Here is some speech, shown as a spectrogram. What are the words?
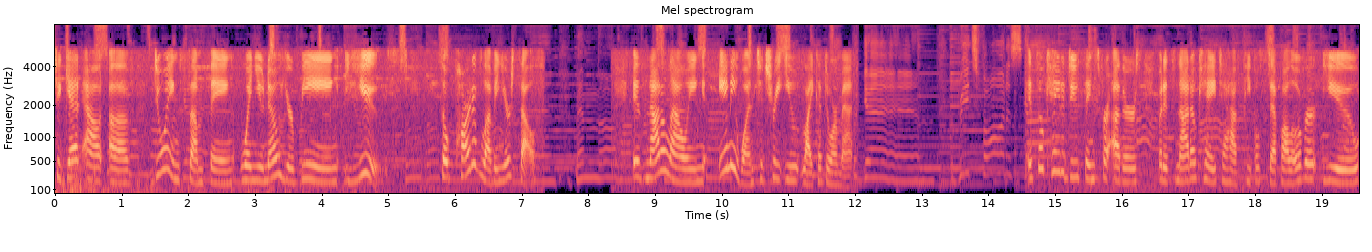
to get out of doing something when you know you're being used. So part of loving yourself is not allowing anyone to treat you like a doormat. It's okay to do things for others, but it's not okay to have people step all over you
